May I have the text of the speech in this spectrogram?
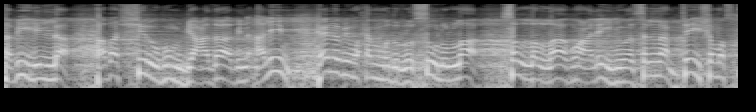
সাবিলিল্লাহ ফাবাশশিরহুম বিআযাবিন আলীম। হে নবী মুহাম্মদুর রাসূলুল্লাহ সাল্লাল্লাহু আলাইহি ওয়াসাল্লাম, যেই সমস্ত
